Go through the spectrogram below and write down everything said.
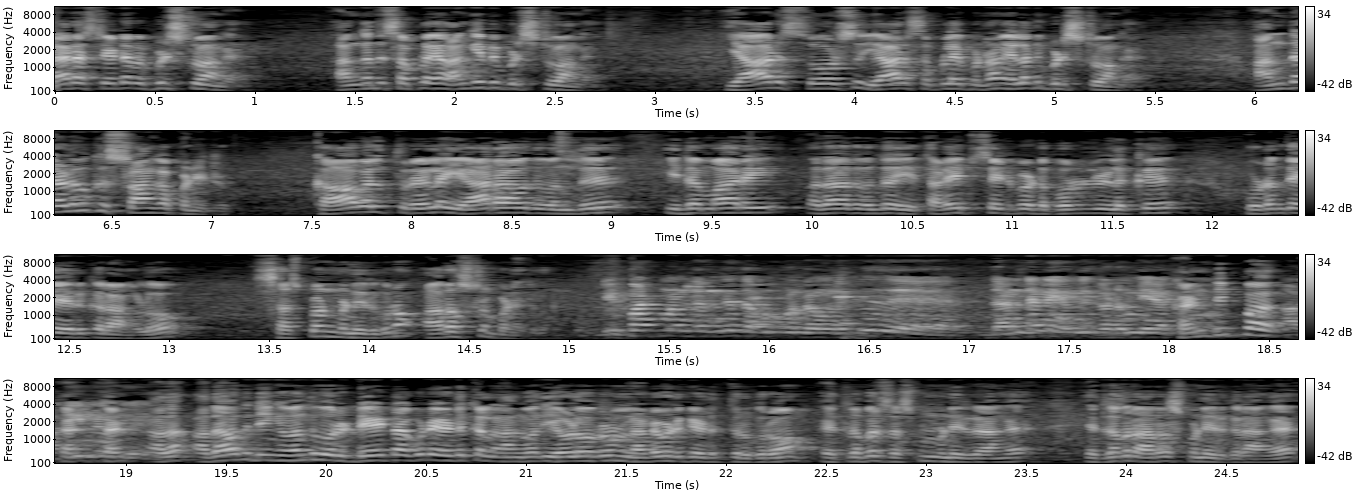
வேறு ஸ்டேட்டை போய் பிடிச்சிட்டு வாங்க. அங்கேருந்து சப்ளை அங்கேயே போய் பிடிச்சிட்டு வாங்க. யார் சோர்ஸ் யார் சப்ளை பண்ணுறாங்க எல்லாத்தையும் பிடிச்சிட்டு வாங்க. அந்த அளவுக்கு ஸ்ட்ராங்காக பண்ணிட்டு. காவல்துறையில் யாராவது வந்து இதை மாதிரி அதாவது வந்து தடை செய்யப்பட்ட பொருட்களுக்கு உடந்தை இருக்கிறாங்களோ சஸ்பெண்ட் பண்ணியிருக்கிறோம் அரெஸ்டும் பண்ணியிருக்கிறோம். டிபார்ட்மெண்ட்ல இருந்து தப்பு பண்றவங்களுக்கு தண்டனை வந்து கடுமையா கண்டிப்பா கண்- கண்- அதா- அதாவது நீங்க வந்து ஒரு டேட்டா கூட எடுக்கல. நாங்க வந்து எவ்வளவு தூரம் நடவடிக்கை எடுத்திருக்கிறோம். எத்தனை பேர் சஸ்பெண்ட் பண்ணிருக்காங்க எத்தனை பேர் அரெஸ்ட் பண்ணிருக்காங்க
